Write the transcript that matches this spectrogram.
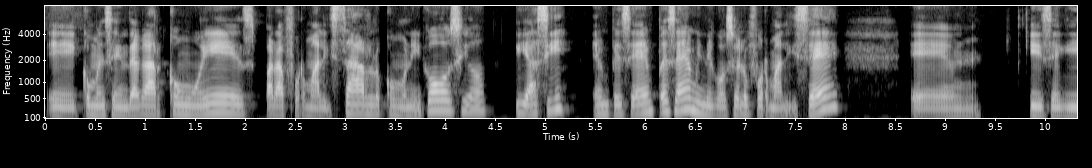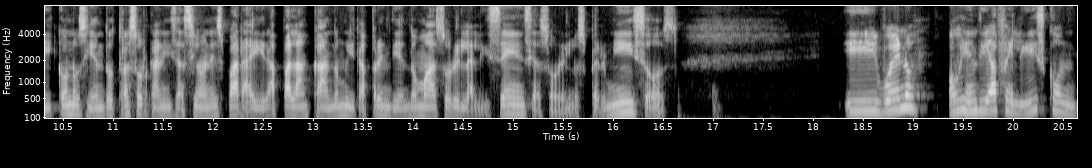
eh, comencé a indagar cómo es para formalizarlo como negocio y así empecé, empecé, mi negocio lo formalicé. Em, y seguí conociendo otras organizaciones para ir apalancando, ir aprendiendo más sobre la licencia, sobre los permisos. Y bueno, hoy en día feliz con,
